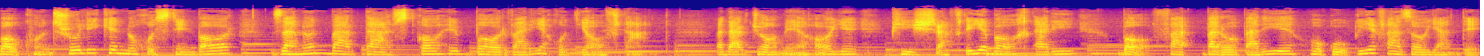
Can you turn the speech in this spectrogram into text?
با کنترلی که نخستین بار زنان بر دستگاه باروری خود یافتند و در جامعه های پیشرفته باختری با برابری حقوقی فزاینده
